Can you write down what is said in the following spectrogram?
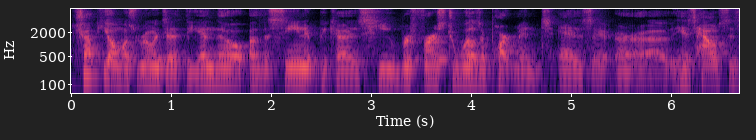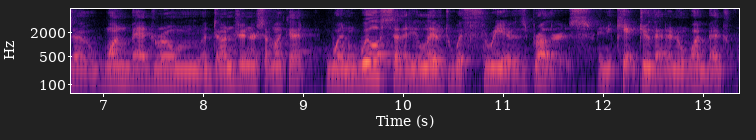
Chucky almost ruins it at the end, though, of the scene because he refers to Will's apartment as, or uh, his house as a one bedroom a dungeon or something like that. When Will said that he lived with three of his brothers, and you can't do that in a one bedroom.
